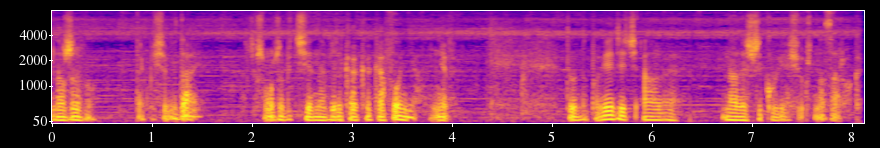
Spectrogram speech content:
na żywo, tak mi się wydaje. Chociaż może być jedna wielka kakafonia, nie wiem. Trudno powiedzieć, ale, no ale się już na za rok.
